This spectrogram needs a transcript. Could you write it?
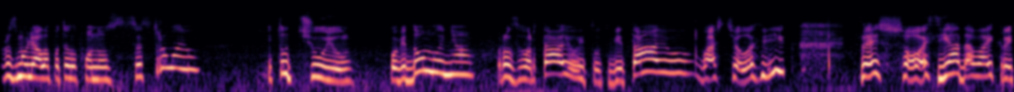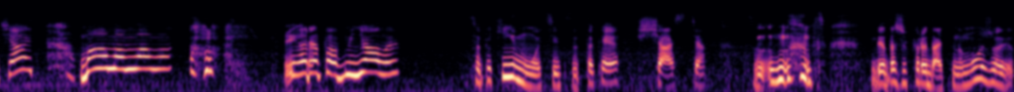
Розмовляла по телефону з сестрою, і тут чую повідомлення, розгортаю, і тут вітаю, ваш чоловік. Це щось. Я давай кричать: Мама, мама! Ігоря пообміняли. Це такі емоції, це таке щастя. Це, я навіть передати не можу.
